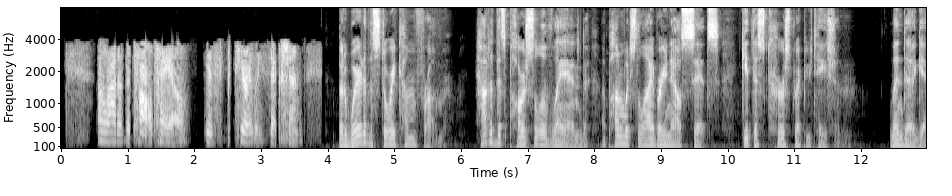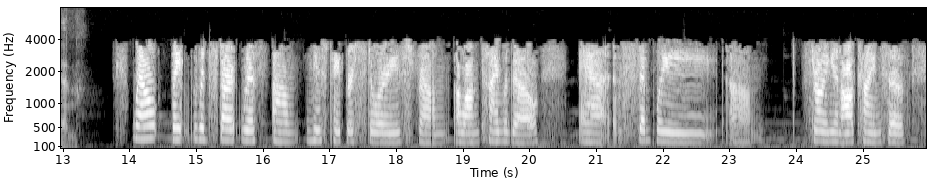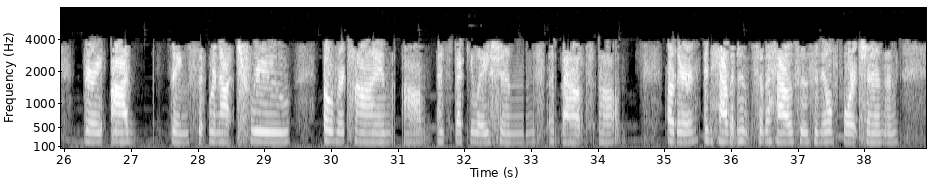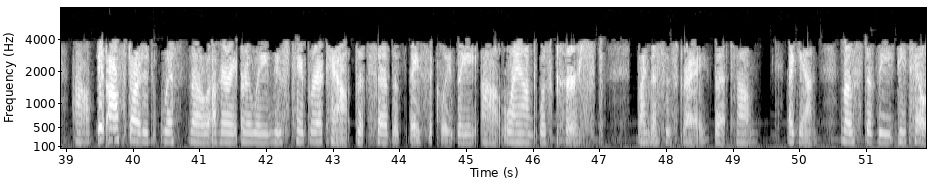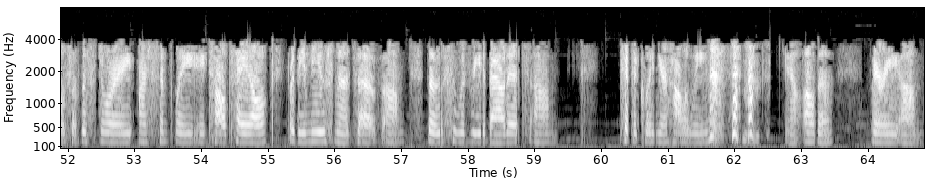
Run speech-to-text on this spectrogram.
a lot of the tall tale is purely fiction. But where did the story come from? How did this parcel of land, upon which the library now sits, get this cursed reputation? Linda again. Well, they would start with um, newspaper stories from a long time ago, and simply um, throwing in all kinds of very odd things that were not true over time, um, and speculations about um, other inhabitants of the houses and ill fortune and um, it all started with, though, a very early newspaper account that said that basically the uh, land was cursed by Mrs. Gray. But um, again, most of the details of the story are simply a tall tale for the amusement of um, those who would read about it, um, typically near Halloween. mm-hmm. You know, all the very um,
